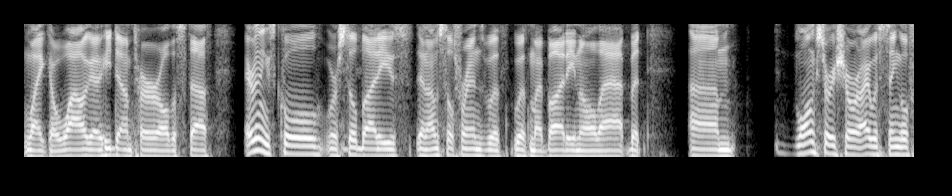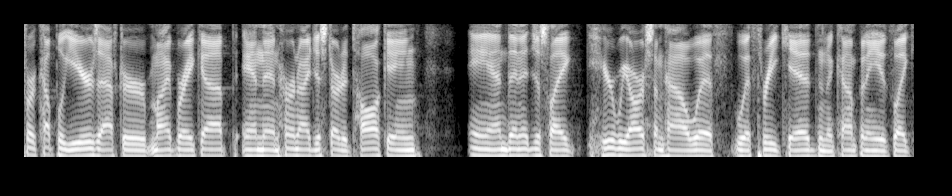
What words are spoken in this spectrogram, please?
like a while ago. He dumped her, all the stuff. Everything's cool. We're still buddies, and I'm still friends with with my buddy and all that. But um, long story short, I was single for a couple years after my breakup, and then her and I just started talking and then it just like here we are somehow with with three kids and a company. It's like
